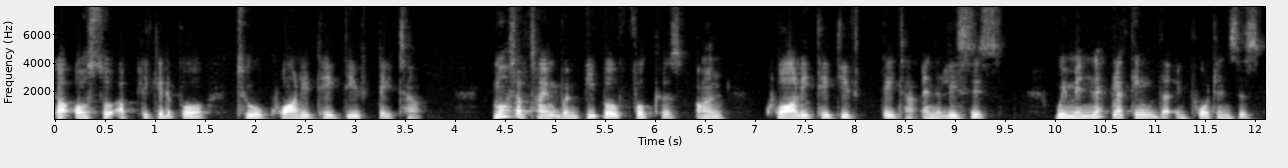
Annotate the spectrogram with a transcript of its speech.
but also applicable to qualitative data. Most of the time when people focus on qualitative data analysis, we may neglecting the importances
